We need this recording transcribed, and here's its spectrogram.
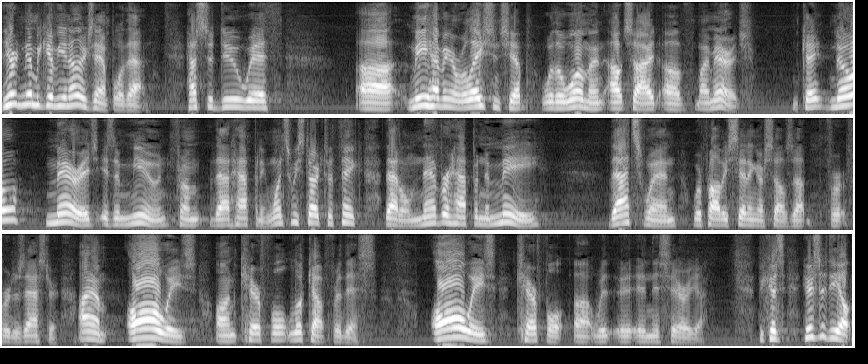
here, let me give you another example of that. has to do with uh, me having a relationship with a woman outside of my marriage. Okay? No marriage is immune from that happening. Once we start to think that'll never happen to me, that's when we're probably setting ourselves up for, for disaster. I am always on careful lookout for this. Always careful uh, with, in this area. Because here's the deal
